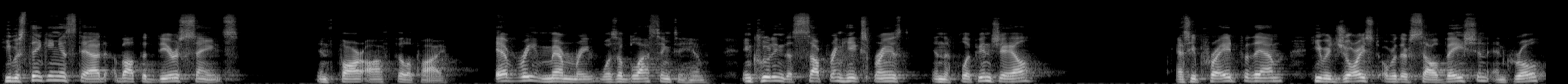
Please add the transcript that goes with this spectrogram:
He was thinking instead about the dear saints in far off Philippi. Every memory was a blessing to him, including the suffering he experienced in the Philippian jail. As he prayed for them, he rejoiced over their salvation and growth.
